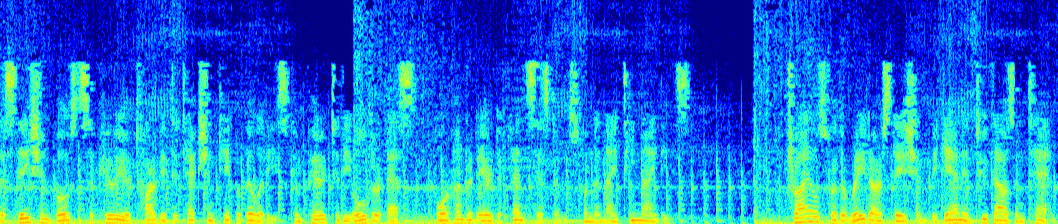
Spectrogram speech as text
the station boasts superior target detection capabilities compared to the older S-400 air defense systems from the 1990s. Trials for the radar station began in 2010,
